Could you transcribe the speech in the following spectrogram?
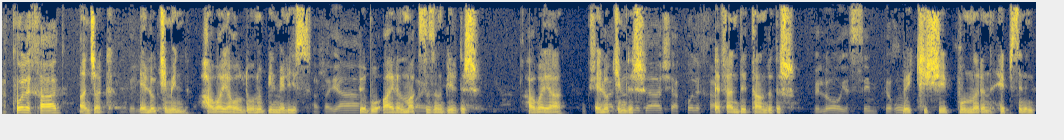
הכל אחד Ancak Elokim'in Havaya olduğunu bilmeliyiz. Ve bu ayrılmaksızın birdir. Havaya Elokim'dir. Efendi Tanrı'dır. Ve kişi bunların hepsinin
